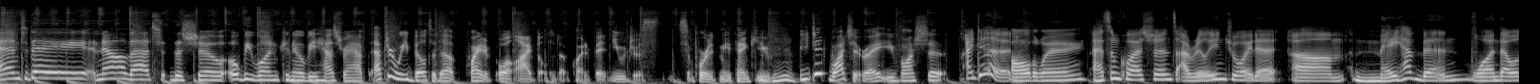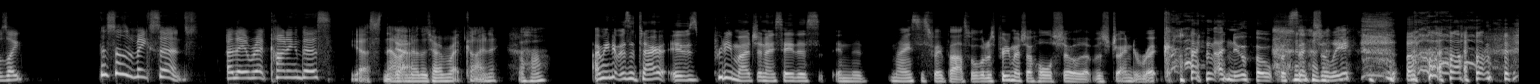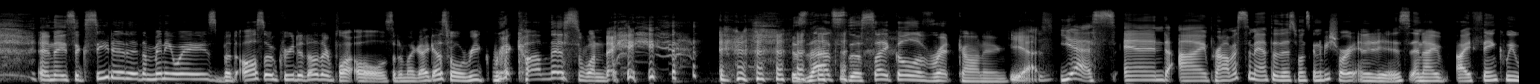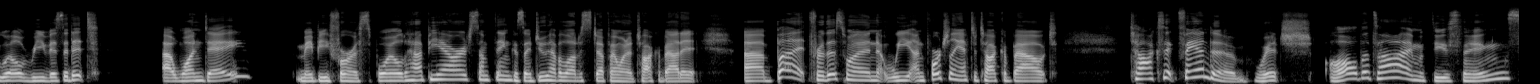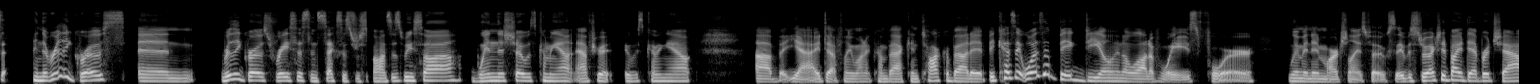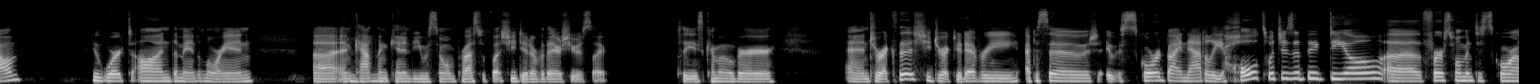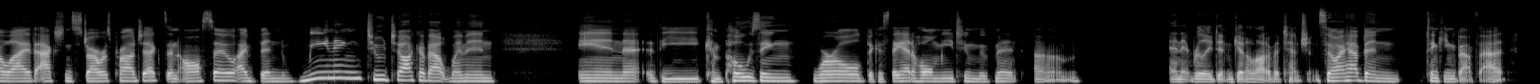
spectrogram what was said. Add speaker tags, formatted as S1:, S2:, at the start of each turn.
S1: And today, now that the show Obi Wan Kenobi has wrapped, after we built it up quite a well, I built it up quite a bit. And you just supported me. Thank you. You did watch it, right? You've watched it
S2: I did.
S1: all the way.
S2: I had some questions. I really enjoyed it. Um, may have been one that was like, this doesn't make sense. Are they retconning this? Yes, now I know the term retcon.
S1: Uh huh. I mean, it was a tire. It was pretty much, and I say this in the nicest way possible, but it was pretty much a whole show that was trying to retcon A New Hope, essentially. um, and they succeeded in many ways, but also created other plot holes. And I'm like, I guess we'll re- retcon this one day. Because that's the cycle of retconning.
S2: yes.
S1: Yes, and I promised Samantha this one's going to be short, and it is. And I, I think we will revisit it uh, one day, maybe for a spoiled happy hour or something, because I do have a lot of stuff I want to talk about it. Uh, but for this one, we unfortunately have to talk about toxic fandom, which all the time with these things, and the really gross and really gross racist and sexist responses we saw when the show was coming out and after it, it was coming out. Uh, but yeah, I definitely want to come back and talk about it because it was a big deal in a lot of ways for women and marginalized folks. It was directed by Deborah Chow, who worked on The Mandalorian. Uh, and
S2: Mhm.
S1: Kathleen Kennedy was so impressed with what she did over there. She was like, please come over and direct this. She directed every episode. It was scored by Natalie Holt, which is a big deal. Uh, first woman to score a live action Star Wars project. And also, I've been meaning to talk about women in the composing world because they had a whole Me Too movement um, and it really didn't get a lot of attention. So I have been thinking about that.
